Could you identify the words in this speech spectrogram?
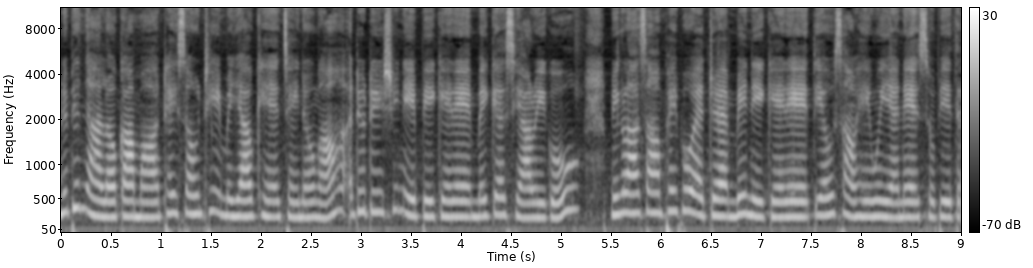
အနုပညာလောကမှာထိတ်ဆုံးထိမရောက်ခင်အချိန်တုန်းကအတူတူရှိနေပေးခဲ့တဲ့မိတ်ကပ်ဆရာတွေကိုမင်္ဂလာဆောင်ဖိတ်ဖို့အတွက်မေ့နေခဲ့တဲ့တရုတ်ဆောင်ဟင်းဝေရန်နဲ့ဆိုပြေသ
